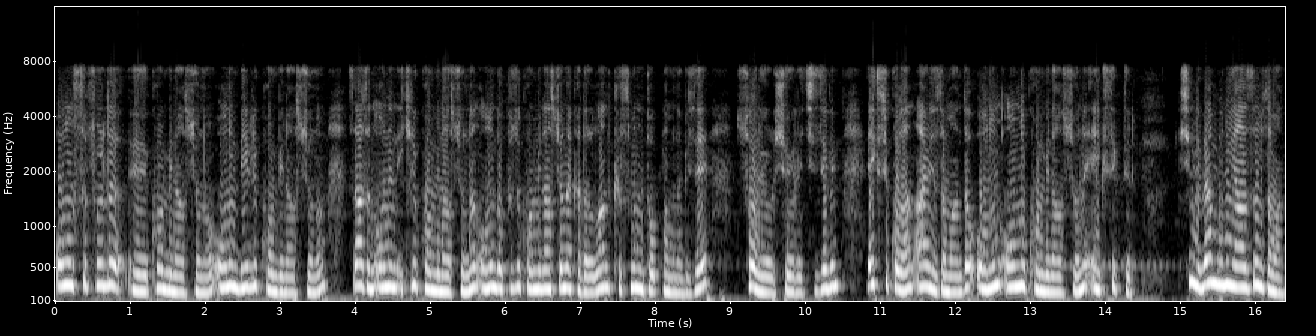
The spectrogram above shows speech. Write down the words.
Onun sıfırlı e, kombinasyonu, onun birli kombinasyonu, zaten onun ikili kombinasyonundan onun dokuzlu kombinasyona kadar olan kısmının toplamını bize soruyor. Şöyle çizelim. Eksik olan aynı zamanda onun onlu kombinasyonu eksiktir. Şimdi ben bunu yazdığım zaman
